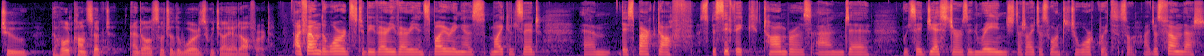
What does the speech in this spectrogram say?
to the whole concept and also to the words which I had offered. I found the words to be very, very inspiring, as Michael said. Um, they sparked off specific timbres and uh, we'll say gestures in range that I just wanted to work with. So I just found that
